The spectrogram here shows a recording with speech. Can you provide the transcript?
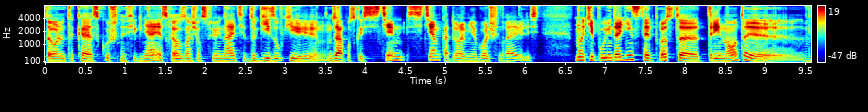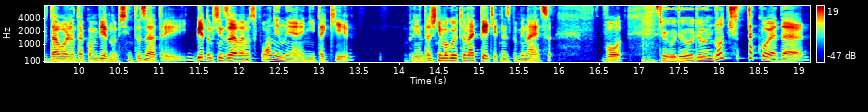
довольно такая скучная фигня. Я сразу начал вспоминать другие звуки запуска систем, систем, которые мне больше нравились. Ну, типа, Windows 11 это просто три ноты в довольно таком бедном синтезаторе. Бедным синтезатором исполненные, они такие... Блин, даже не могу это напеть, это не запоминается. Вот. Ну, что-то такое, да.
